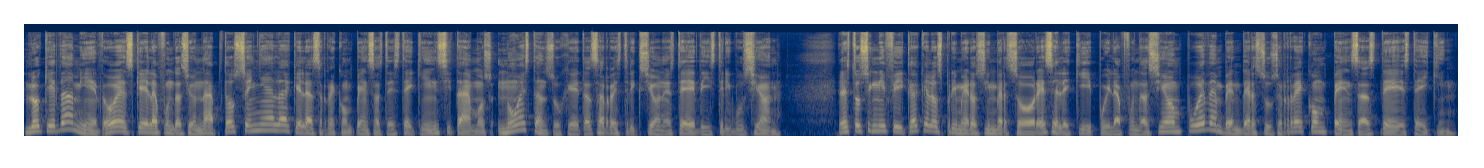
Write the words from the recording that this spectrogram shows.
Lo que da miedo es que la Fundación Aptos señala que las recompensas de staking citamos no están sujetas a restricciones de distribución. Esto significa que los primeros inversores, el equipo y la fundación pueden vender sus recompensas de staking.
